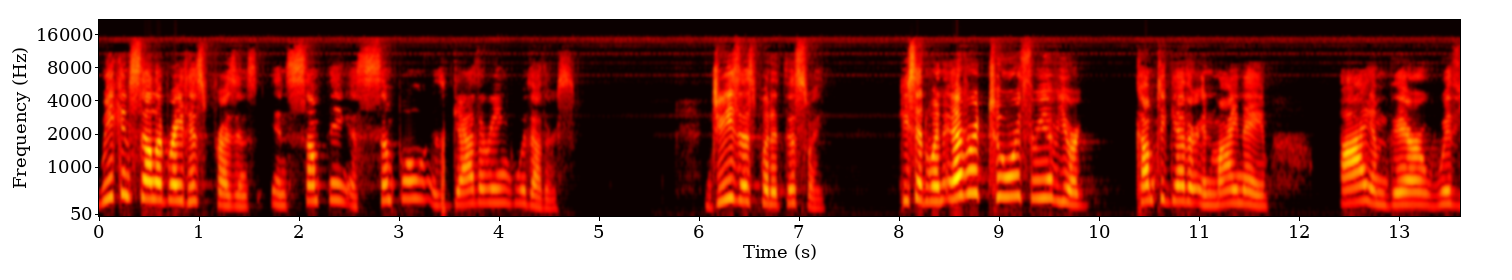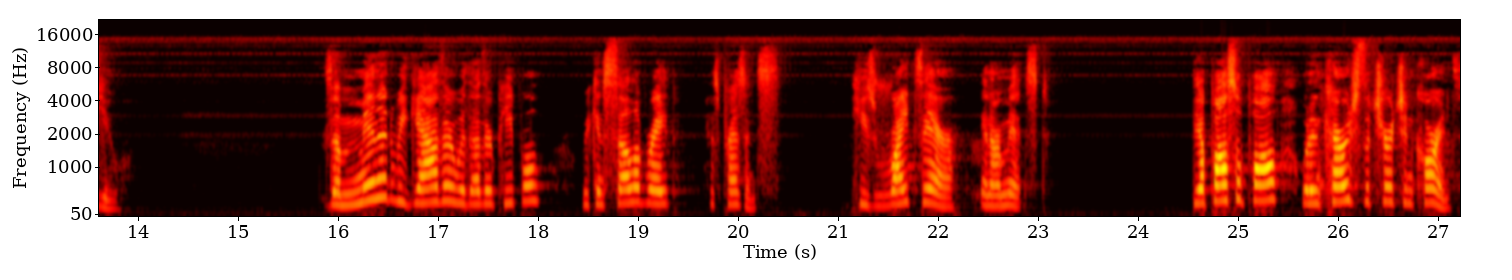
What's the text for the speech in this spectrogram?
We can celebrate His presence in something as simple as gathering with others. Jesus put it this way He said, Whenever two or three of you are come together in my name, I am there with you. The minute we gather with other people, we can celebrate his presence. He's right there in our midst. The Apostle Paul would encourage the church in Corinth.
